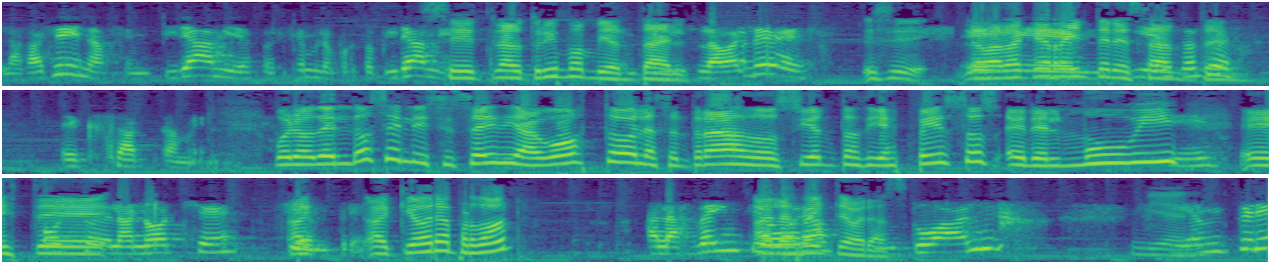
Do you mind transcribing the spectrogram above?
las ballenas en pirámides, por ejemplo, en Puerto Pirámides. Sí, claro, turismo ambiental. La Valdés. la verdad que es re eh, interesante. Exactamente. Bueno, del 12 al 16 de agosto, las entradas 210 pesos en el movie. este, 8 de la noche, siempre. ¿A, qué hora, perdón? A las 20 a horas. Las 20 horas. Puntual. Siempre.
